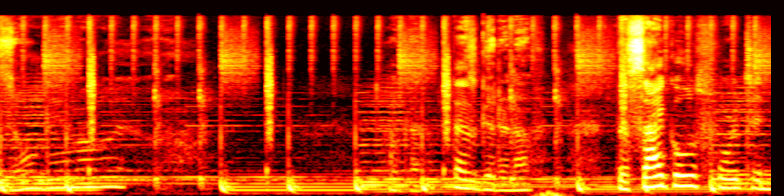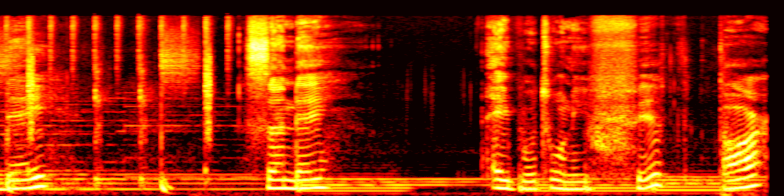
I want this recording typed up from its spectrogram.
zoomed in all the way? Okay, that's good enough. The cycles for today, Sunday, April 25th, are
